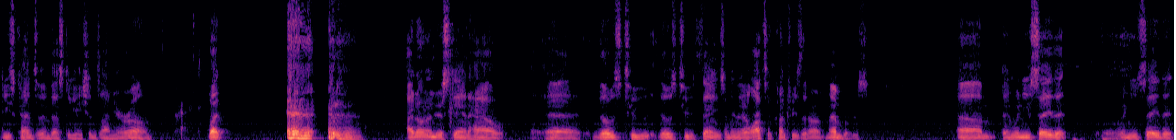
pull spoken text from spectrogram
these kinds of investigations on your own. Correct. But I don't understand how uh, those two those two things. I mean, there are lots of countries that aren't members, um, and when you say that when you say that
